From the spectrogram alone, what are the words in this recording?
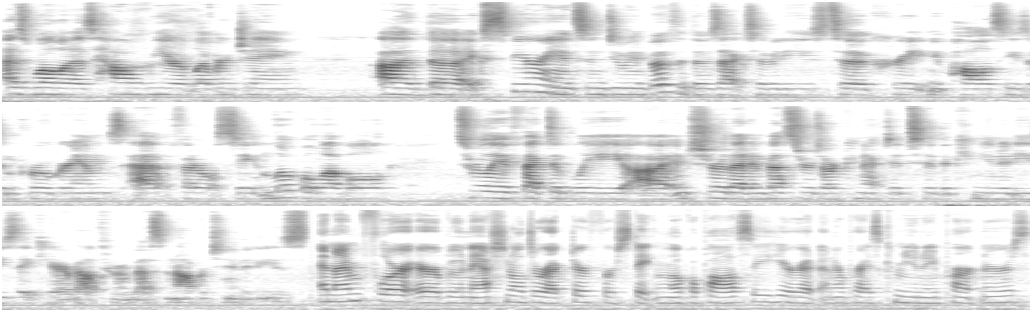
as well as how we are leveraging uh, the experience in doing both of those activities to create new policies and programs at the federal, state, and local level to really effectively uh, ensure that investors are connected to the communities they care about through investment opportunities. And I'm Flora Arabo, National Director for State and Local Policy here at Enterprise Community Partners.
